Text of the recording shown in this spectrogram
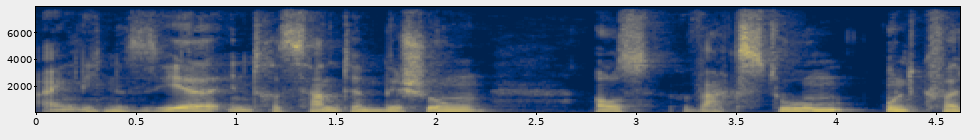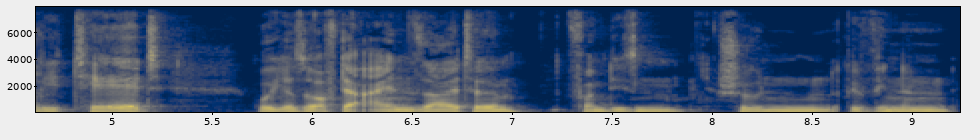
eigentlich eine sehr interessante Mischung aus Wachstum und Qualität, wo ich also auf der einen Seite von diesen schönen Gewinnen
